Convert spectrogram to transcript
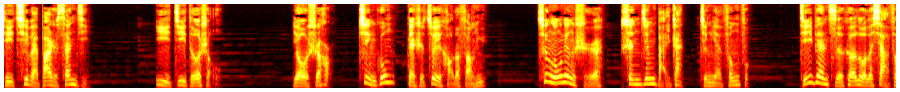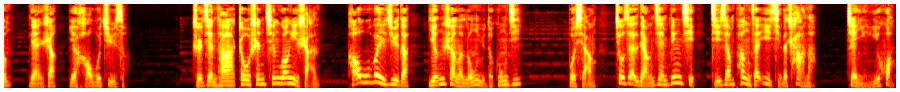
第七百八十三集，一击得手。有时候进攻便是最好的防御。青龙令使身经百战，经验丰富，即便此刻落了下风，脸上也毫无惧色。只见他周身青光一闪，毫无畏惧的迎上了龙宇的攻击。不想就在两件兵器即将碰在一起的刹那，剑影一晃，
